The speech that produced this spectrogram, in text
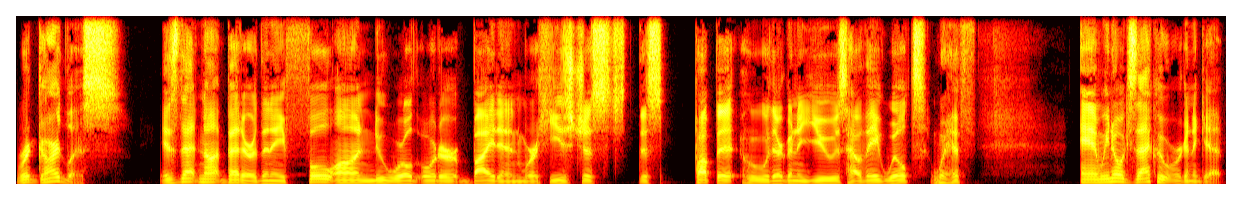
Regardless, is that not better than a full on New World Order Biden where he's just this puppet who they're going to use how they wilt with? And we know exactly what we're going to get.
